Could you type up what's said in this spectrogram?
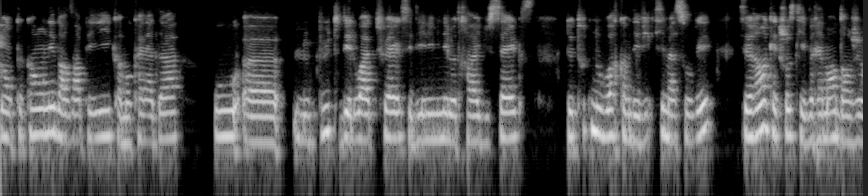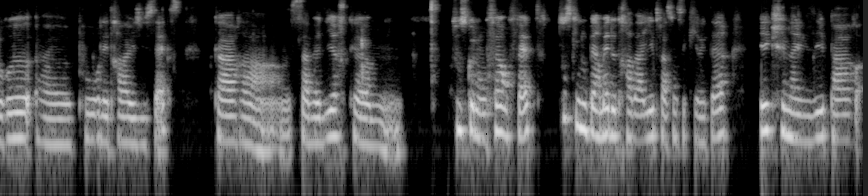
Donc, quand on est dans un pays comme au Canada où euh, le but des lois actuelles, c'est d'éliminer le travail du sexe, de toutes nous voir comme des victimes à sauver, c'est vraiment quelque chose qui est vraiment dangereux euh, pour les travailleurs du sexe, car euh, ça veut dire que tout ce que l'on fait, en fait, tout ce qui nous permet de travailler de façon sécuritaire est criminalisé par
